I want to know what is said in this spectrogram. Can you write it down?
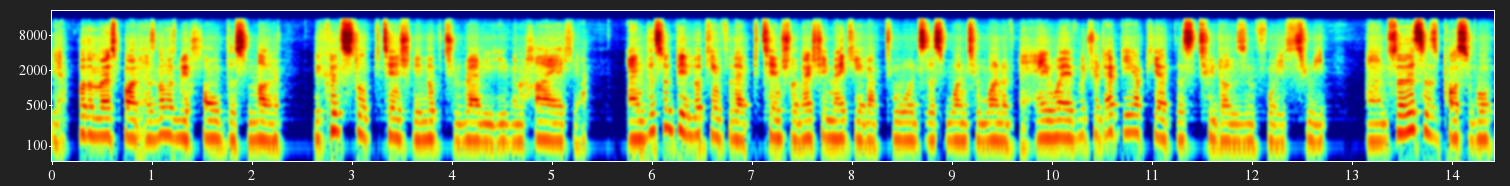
yeah, for the most part, as long as we hold this low, we could still potentially look to rally even higher here. And this would be looking for that potential of actually making it up towards this one-to-one -one of the A wave, which would be up here at this $2.43. Um, so this is possible.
